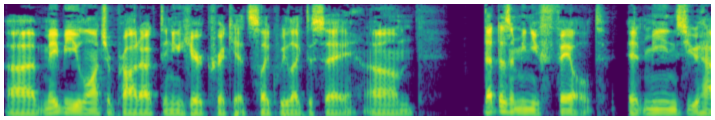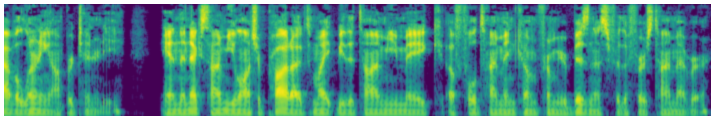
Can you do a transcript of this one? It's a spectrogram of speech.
Uh, maybe you launch a product and you hear crickets, like we like to say. Um, that doesn't mean you failed. It means you have a learning opportunity. And the next time you launch a product might be the time you make a full time income from your business for the first time ever.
